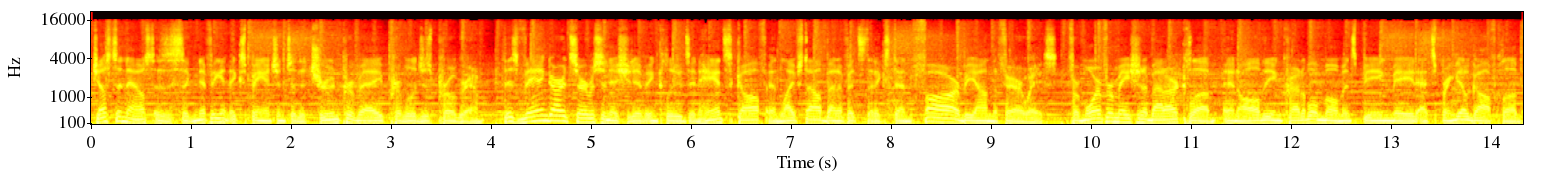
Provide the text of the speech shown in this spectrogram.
Just announced as a significant expansion to the Troon Privé Privileges Program. This Vanguard service initiative includes enhanced golf and lifestyle benefits that extend far beyond the fairways. For more information about our club and all the incredible moments being made at Springdale Golf Club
